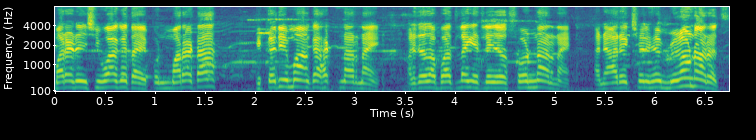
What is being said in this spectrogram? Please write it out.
मराठ्यांशी वागत आहे. पण मराठा हे कधी मागं हटणार नाही. आणि त्याचा बदला घेतल्याशिवाय सोडणार नाही. आणि आरक्षण हे मिळवणारच.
